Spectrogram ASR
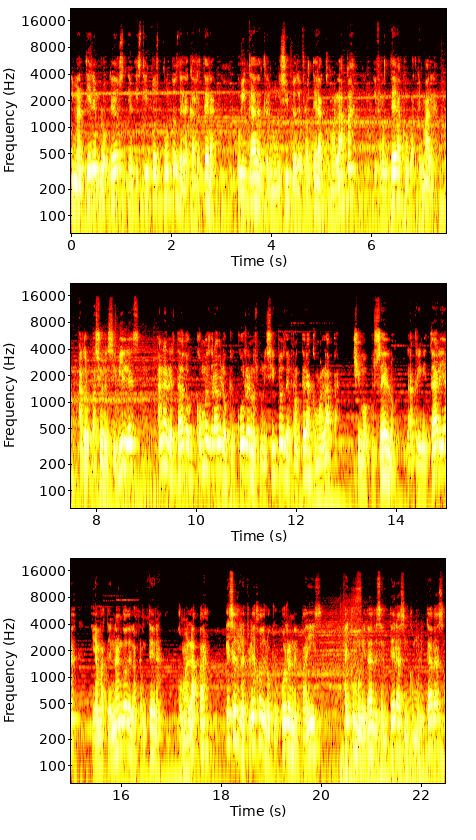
y mantienen bloqueos en distintos puntos de la carretera, ubicada entre el municipio de frontera Comalapa y frontera con Guatemala. Agrupaciones civiles han alertado cómo es grave lo que ocurre en los municipios de frontera Comalapa, Chimopucelo, La Trinitaria y Amatenango de la frontera. Comalapa es el reflejo de lo que ocurre en el país. Hay comunidades enteras incomunicadas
